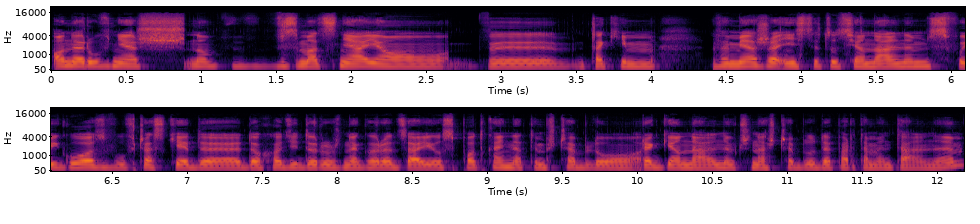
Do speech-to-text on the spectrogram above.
One również no, wzmacniają w takim wymiarze instytucjonalnym swój głos wówczas, kiedy dochodzi do różnego rodzaju spotkań na tym szczeblu regionalnym czy na szczeblu departamentalnym,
